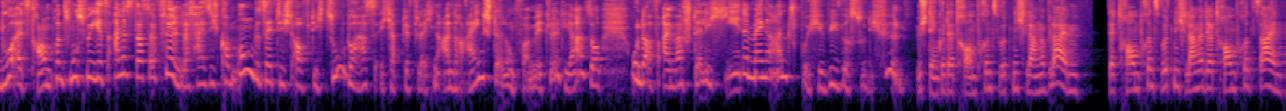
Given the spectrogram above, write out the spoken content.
Du als Traumprinz musst mir jetzt alles das erfüllen. Das heißt, ich komme ungesättigt auf dich zu. Du hast, ich habe dir vielleicht eine andere Einstellung vermittelt, ja, so. Und auf einmal stelle ich jede Menge Ansprüche. Wie wirst du dich fühlen? Ich denke, der Traumprinz wird nicht lange bleiben der Traumprinz wird nicht lange der Traumprinz sein.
